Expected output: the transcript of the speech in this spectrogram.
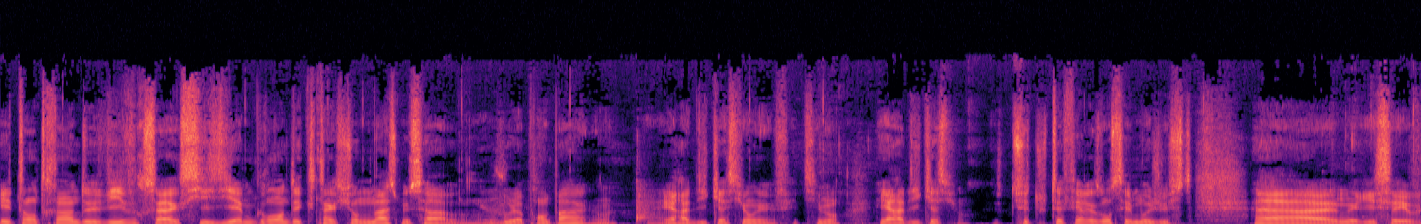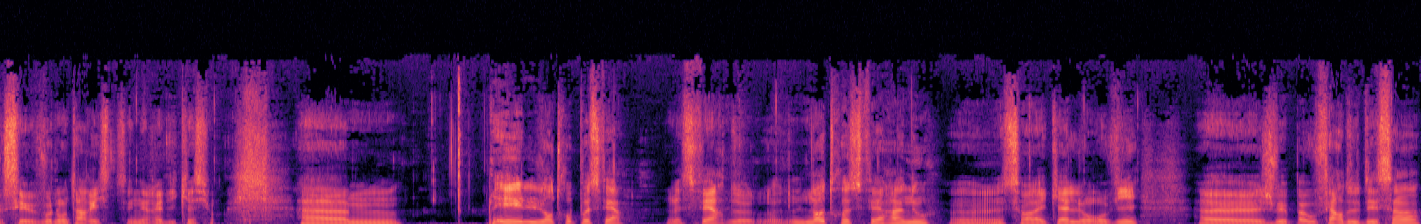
est en train de vivre sa sixième grande extinction de masse, mais ça, je vous l'apprends pas. Hein. Éradication, effectivement. Éradication. Tu as tout à fait raison, c'est le mot juste. C'est volontariste, une éradication. Et l'anthroposphère, la sphère de notre sphère à nous euh, sur laquelle on vit. Euh, je ne vais pas vous faire de dessin,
